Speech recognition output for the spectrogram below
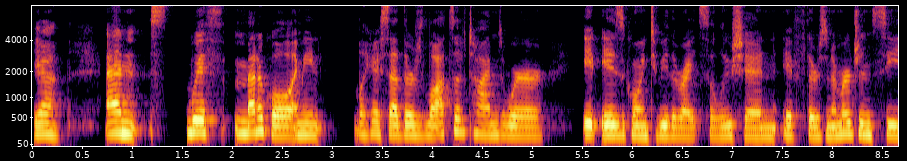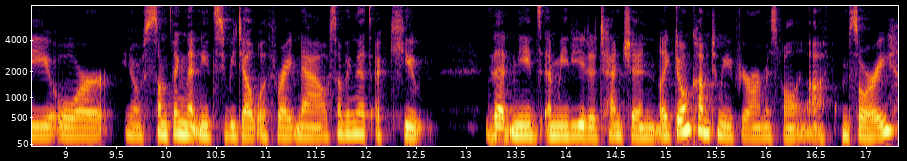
Yeah. And with medical, I mean, like I said, there's lots of times where it is going to be the right solution if there's an emergency or you know something that needs to be dealt with right now something that's acute that mm-hmm. needs immediate attention. Like don't come to me if your arm is falling off. I'm sorry.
